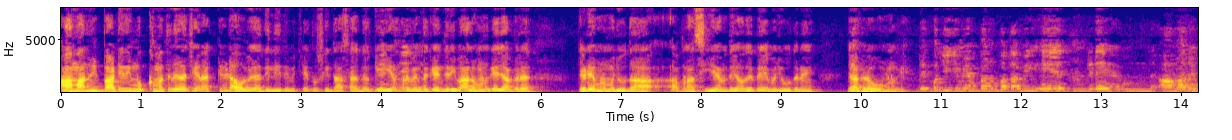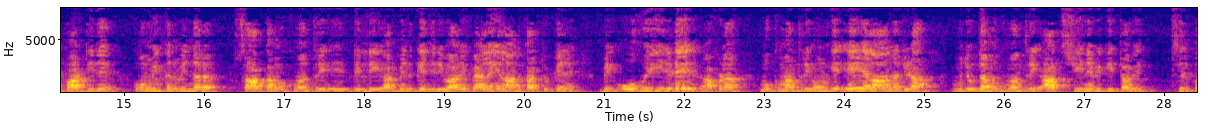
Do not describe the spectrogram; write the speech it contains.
ਆਮ ਆਦਮੀ ਪਾਰਟੀ ਦੀ ਮੁੱਖ ਮੰਤਰੀ ਦਾ ਚਿਹਰਾ ਕਿਹੜਾ ਹੋਵੇਗਾ ਦਿੱਲੀ ਦੇ ਵਿੱਚ? ਇਹ ਤੁਸੀਂ ਦੱਸ ਸਕਦੇ ਹੋ ਕਿ ਅਰਵਿੰਦ ਕੇਜਰੀਵਾਲ ਹੋਣਗੇ ਜਾਂ ਫਿਰ ਜਿਹੜੇ ਹੁਣ ਮੌਜੂਦਾ ਆਪਣਾ ਸੀਐਮ ਦੇ ਅਹੁਦੇ ਤੇ ਮੌਜੂਦ ਨੇ ਜਾਂ ਫਿਰ ਉਹ ਹੋਣਗੇ। ਦੇਖੋ ਜੀ ਜਿਵੇਂ ਆਪਾਂ ਨੂੰ ਪਤਾ ਵੀ ਇਹ ਜਿਹੜੇ ਅਮ, ਆਮ ਆਦਮੀ ਪਾਰਟੀ ਦੇ ਕੌਮੀ ਕਨਵੀਨਰ ਸਾਬਕਾ ਮੁੱਖ ਮੰਤਰੀ ਦਿੱਲੀ ਅਰਵਿੰਦ ਕੇਜਰੀਵਾਲ ਇਹ ਪਹਿਲਾਂ ਹੀ ਐਲਾਨ ਕਰ ਚੁੱਕੇ ਨੇ ਵੀ ਉਹੀ ਜਿਹੜੇ ਆਪਣਾ ਮੁੱਖ ਮੰਤਰੀ ਹੋਣਗੇ ਇਹ ਐਲਾਨ ਜਿਹੜਾ ਮੌਜੂਦਾ ਮੁੱਖ ਮੰਤਰੀ ਆਤਸ਼ੀ ਨੇ ਵੀ ਕੀਤਾ ਵੀ ਸਿਰਫ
